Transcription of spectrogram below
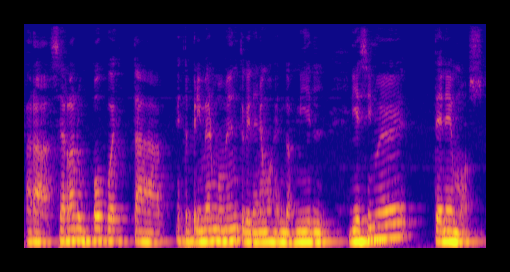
Para cerrar un poco esta, este primer momento que tenemos en 2019, tenemos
